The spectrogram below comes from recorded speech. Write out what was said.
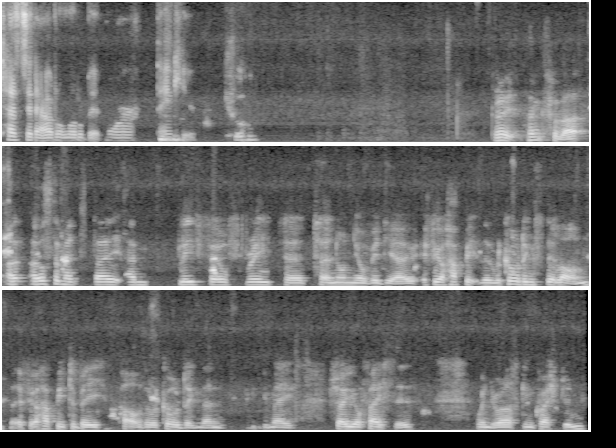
test it out a little bit more. Thank you. Cool. Great, thanks for that. I, also meant to say, um, please feel free to turn on your video. If you're happy, the recording's still on. If you're happy to be part of the recording, then you may show your faces when you're asking questions.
